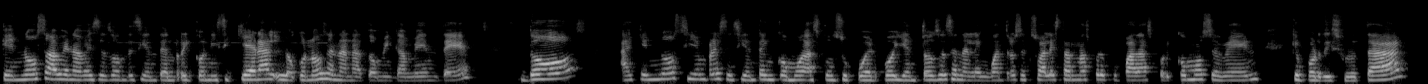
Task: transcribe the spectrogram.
que no saben a veces dónde sienten rico, ni siquiera lo conocen anatómicamente. Dos, a que no siempre se sienten cómodas con su cuerpo y entonces en el encuentro sexual están más preocupadas por cómo se ven que por disfrutar.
